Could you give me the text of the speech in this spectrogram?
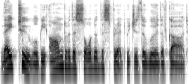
They too will be armed with the sword of the Spirit, which is the Word of God.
